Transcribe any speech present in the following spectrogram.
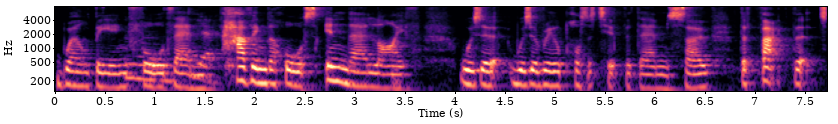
well-being mm, for them yes. having the horse in their life was a was a real positive for them so the fact that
